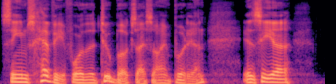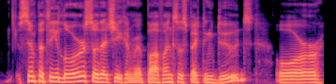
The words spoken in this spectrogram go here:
Seems heavy for the two books I saw him put in. Is he a sympathy lure so that she can rip off unsuspecting dudes? Or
